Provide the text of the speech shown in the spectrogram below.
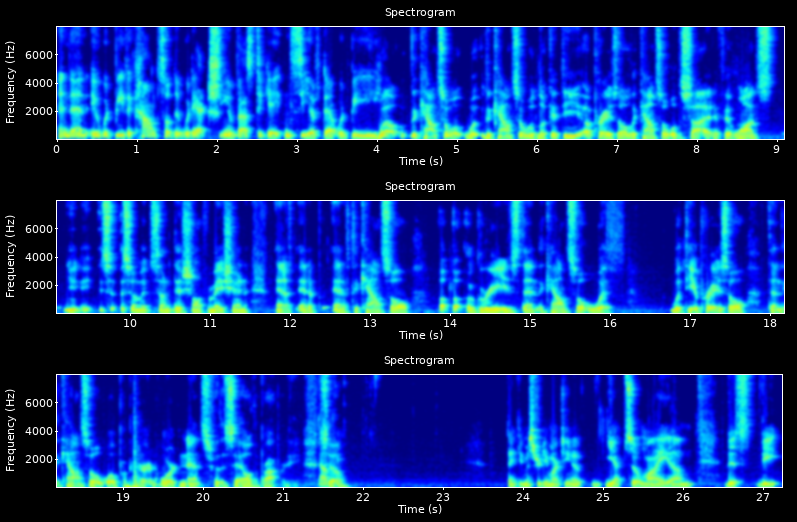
and then it would be the council that would actually investigate and see if that would be? Well, the council, will- the council would look at the appraisal, the council will decide if it wants you- some, some additional information. And if, and if, and if the council a- a- agrees, then the council with, with the appraisal, then the council will prepare an ordinance for the sale of the property. So, Thank you, Mr. DiMartino. Yeah, so my, um, this, the,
